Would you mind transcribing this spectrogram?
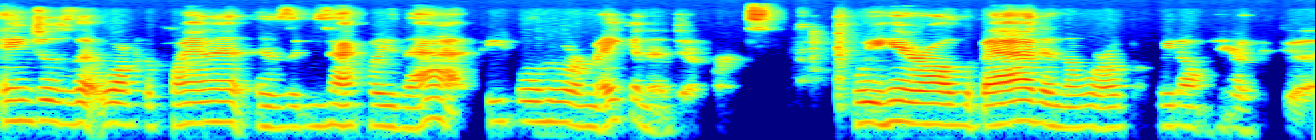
Angels That Walk the Planet is exactly that people who are making a difference. We hear all the bad in the world, but we don't hear the good.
